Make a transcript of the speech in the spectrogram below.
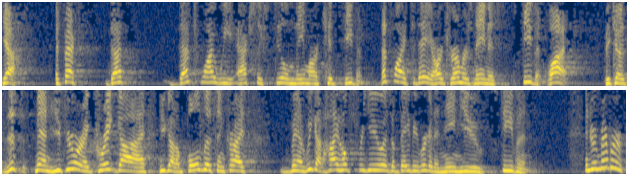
Yeah. In fact, that, that's why we actually still name our kid Stephen. That's why today our drummer's name is Stephen. Why? Because this, man, if you are a great guy, you got a boldness in Christ, man, we got high hopes for you as a baby. We're going to name you Stephen. And remember,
